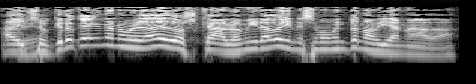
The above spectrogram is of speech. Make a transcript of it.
ha dicho, ¿Sí? creo que hay una novedad de 2K, lo he mirado y en ese momento no había nada.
